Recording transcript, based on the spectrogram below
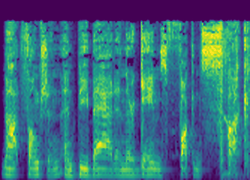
not function and be bad and their games fucking suck.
